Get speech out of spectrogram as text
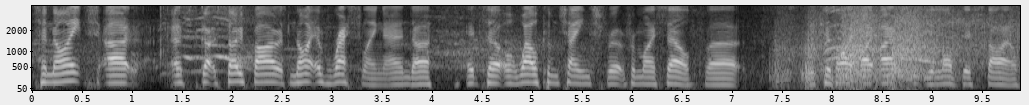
Tonight, uh, so far, it's Night of Wrestling. And uh, it's a, a welcome change for, for myself uh, because I, I, I absolutely love this style.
